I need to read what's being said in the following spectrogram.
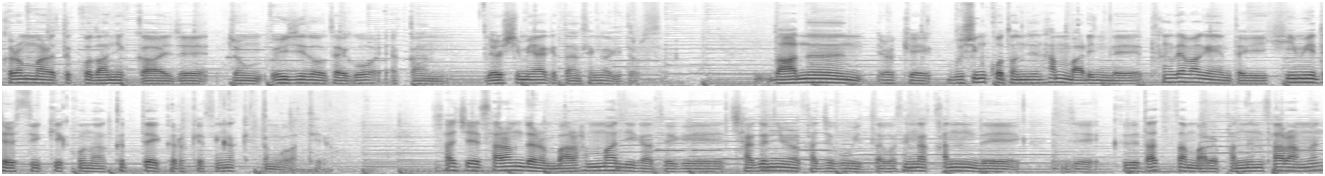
그런 말을 듣고 나니까 이제 좀 의지도 되고 약간 열심히 해야겠다는 생각이 들었어요. 나는 이렇게 무심코 던진 한 말인데 상대방에는 되게 힘이 될 수 있겠구나 그때 그렇게 생각했던 것 같아요. 사실 사람들은 말 한마디가 되게 작은 힘을 가지고 있다고 생각하는데 이제 그 따뜻한 말을 받는 사람은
